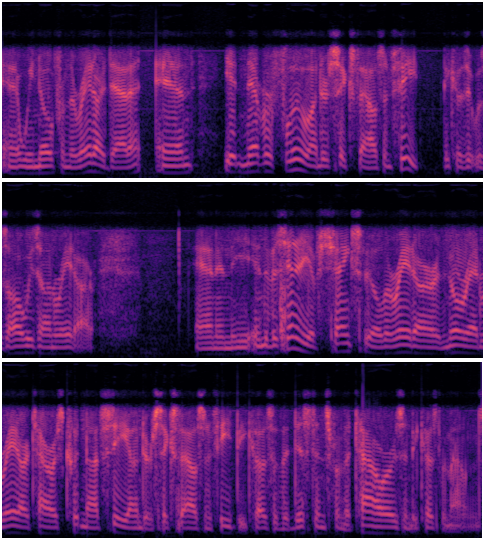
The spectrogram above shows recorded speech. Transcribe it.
and we know from the radar data, and it never flew under 6,000 feet because it was always on radar. And in the in the vicinity of Shanksville, the radar NORAD radar towers could not see under 6,000 feet because of the distance from the towers and because of the mountains.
